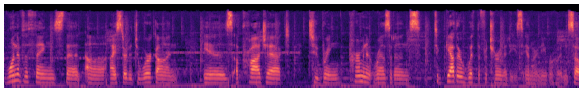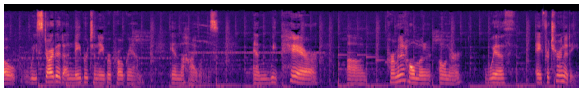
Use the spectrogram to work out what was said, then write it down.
One of the things that uh, I started to work on is a project to bring permanent residents together with the fraternities in our neighborhood. And so we started a neighbor to neighbor program in the Highlands. And we pair a permanent homeowner with a fraternity.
